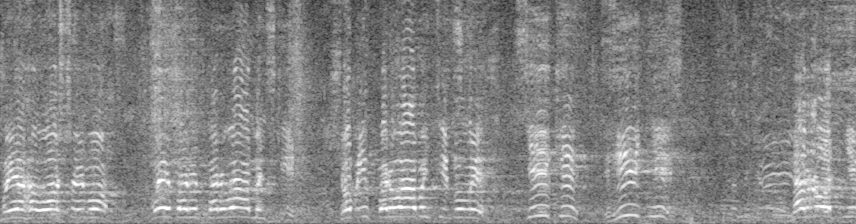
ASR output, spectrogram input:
ми оголошуємо вибори парламентські, щоб і в парламенті були тільки гідні народні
